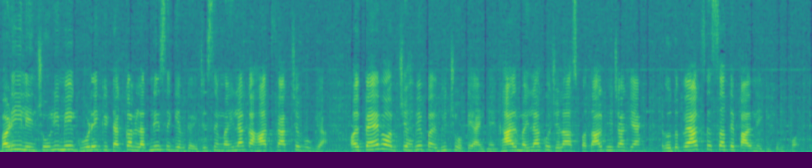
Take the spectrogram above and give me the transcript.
बड़ी लेंचोली में घोड़े की टक्कर लगने से गिर गई, जिससे महिला का हाथ फ्रैक्चर हो गया और पैर और चेहरे पर भी चोटें आई हैं। घायल महिला को जिला अस्पताल भेजा गया है। रुद्रप्रयाग से सत्य नेगी की रिपोर्ट।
